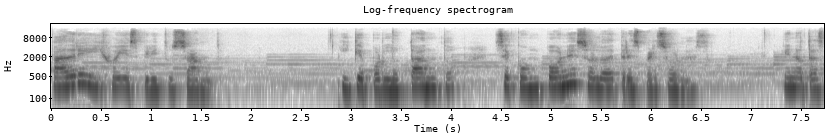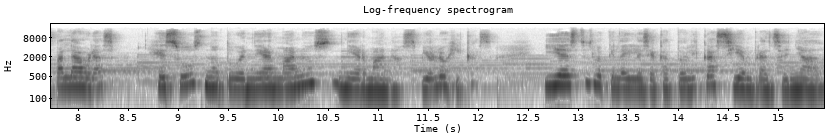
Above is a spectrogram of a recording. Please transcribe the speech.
Padre, Hijo y Espíritu Santo, y que por lo tanto se compone solo de tres personas. En otras palabras, Jesús no tuvo ni hermanos ni hermanas biológicas, y esto es lo que la Iglesia Católica siempre ha enseñado.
